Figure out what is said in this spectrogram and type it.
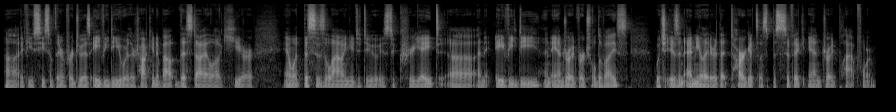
Uh, if you see something referred to as AVD where they're talking about this dialog here, and what this is allowing you to do is to create uh, an AVD, an Android virtual device, which is an emulator that targets a specific Android platform.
